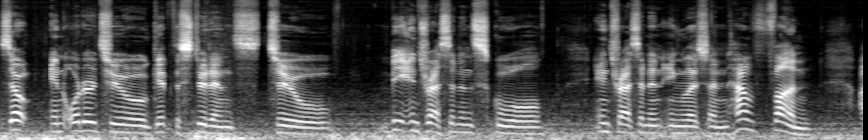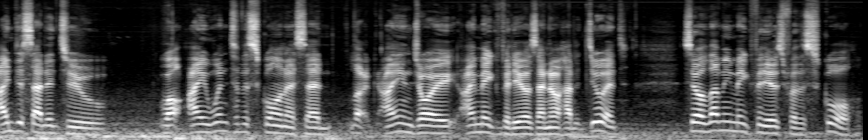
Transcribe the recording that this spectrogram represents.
So in order to get the students to be interested in school interested in english and have fun i decided to well i went to the school and i said look i enjoy i make videos i know how to do it so let me make videos for the school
